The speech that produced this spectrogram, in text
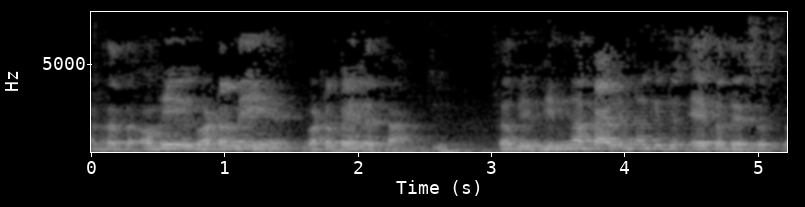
अर्थात अभी घट नहीं है घट पहले था। तो अभी भिन्न कालीन किंतु एक देशस्थ।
